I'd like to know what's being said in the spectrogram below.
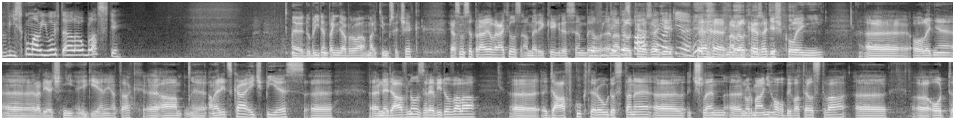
výzkum a vývoj v téhle oblasti. Eh, dobrý den, paní Dábrová, Martin Přeček. Já jsem se právě vrátil z Ameriky, kde jsem byl no, na, velké zpátky, řadě, na velké řadě školení eh, ohledně eh, radiační hygieny a tak. Eh, a eh, americká HPS eh, nedávno zrevidovala eh, dávku, kterou dostane eh, člen eh, normálního obyvatelstva Eh, od, eh,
